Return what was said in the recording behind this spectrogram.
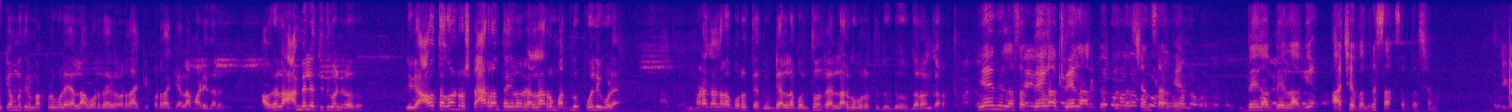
ಮುಖ್ಯಮಂತ್ರಿ ಮಕ್ಕಳುಗಳೇ ಎಲ್ಲ ಹೊಡೆದಾಗಿ ಹೊಡೆದಾಕಿ, ಪಡೆದಾಕಿ ಎಲ್ಲ ಮಾಡಿದ್ದಾರೆ. ಅವರೆಲ್ಲ ಆಮೇಲೆ ತಿದ್ಕೊಂಡಿರೋದು ನೀವು ಯಾವ ತಗೊಂಡ್ರು ಸ್ಟಾರ್ ಅಂತ ಇರೋರು ಎಲ್ಲರೂ ಮೊದಲು ಪೋಲಿಗಳೇ. ಮಾಡೋಕ್ಕಾಗಲ್ಲ ಬರುತ್ತೆ. ದುಡ್ಡು ಎಲ್ಲ ಬಂತು ಅಂದರೆ ಎಲ್ಲರಿಗೂ ಬರುತ್ತೆ ದುಡ್ಡು ದುರಹಂಕಾರ. ಏನಿಲ್ಲ ಸರ್ ಬೇಗ ಬೇಲ್ ಆಗಬೇಕು ದರ್ಶನ್ ಸರ್ಗೆ. ಬೇಗ ಬೇಲಾಗಿ ಆಗಿ ಆಚೆ ಬಂದರೆ ಸಾಕು ಸರ್ ದರ್ಶನ. ಈಗ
